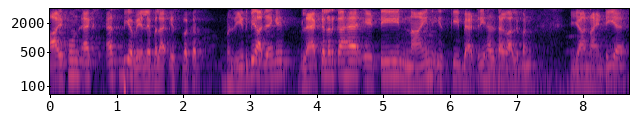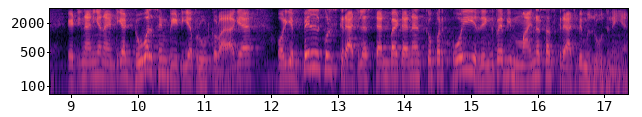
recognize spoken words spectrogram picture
आईफोन एक्स एस भी अवेलेबल है इस वक्त। मज़ीद भी आ जाएँगे। ब्लैक कलर का है 89 इसकी बैटरी हेल्थ है गालिबन या 90 है। 89 या 90 है, dual sim P T approve करवाया गया है और ये बिल्कुल स्क्रैचलेस 10 बाई टेन है। इसके ऊपर कोई रिंग पे भी माइनर सा स्क्रैच भी मौजूद नहीं है।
